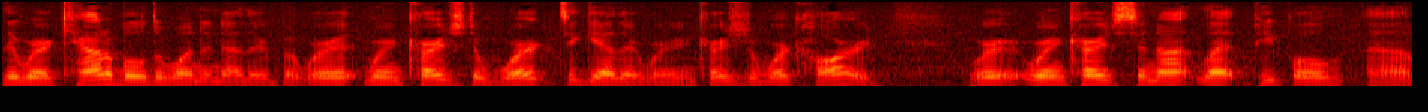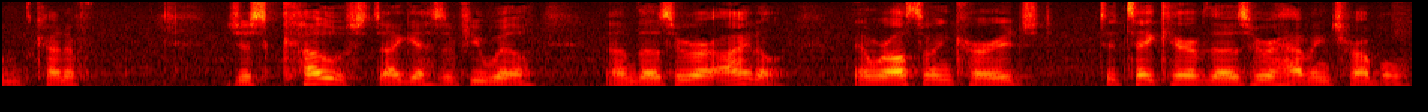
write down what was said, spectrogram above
that we're accountable to one another but we're, we're encouraged to work together. We're encouraged to work hard. We're, we're encouraged to not let people um, kind of just coast i guess if you will um, those who are idle. And we're also encouraged to take care of those who are having trouble,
